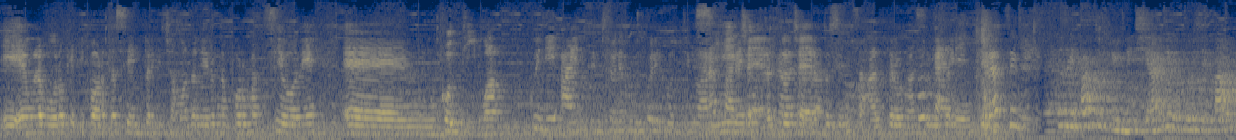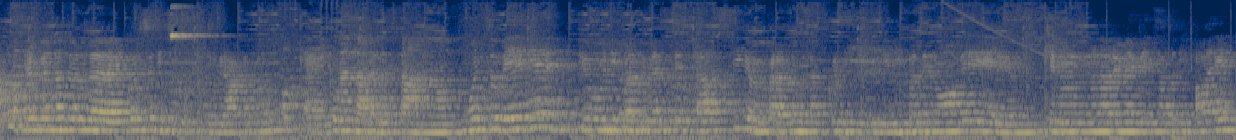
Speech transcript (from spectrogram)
e è un lavoro che ti porta sempre diciamo, ad avere una formazione ehm, continua. Quindi hai intenzione comunque di continuare a Sì, fare certo, questa certo, senz'altro, assolutamente. Ok, grazie mille. Cosa hai fatto più in 10 anni? Che cosa hai fatto? Ho frequentato il corso di trucco fotografico. Ok, com'è andata quest'anno? Molto bene, più di quanto mi aspettassi, ho imparato un sacco di, di cose nuove ehm, che non, non avrei mai pensato di fare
